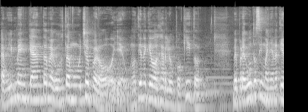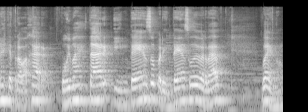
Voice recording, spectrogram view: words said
A mí me encanta, me gusta mucho, pero oye, uno tiene que bajarle un poquito. Me pregunto si mañana tienes que trabajar. Hoy vas a estar intenso, pero intenso de verdad. Bueno,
